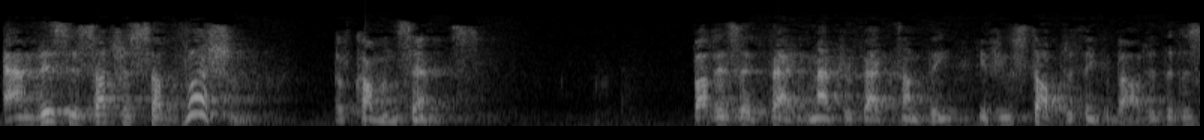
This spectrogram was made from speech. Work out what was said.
And this is such a subversion of common sense. But is in fact, matter of fact, something, if you stop to think about it, that is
